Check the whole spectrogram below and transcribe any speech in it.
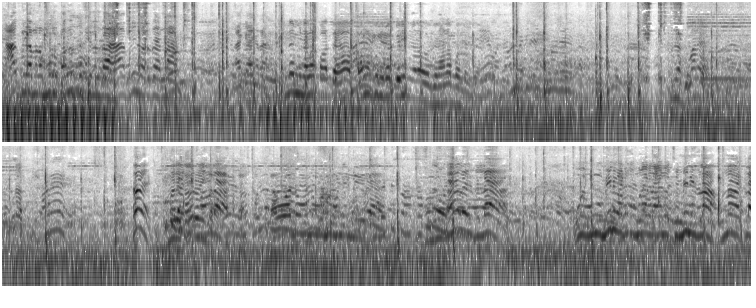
ஞாயிற்றுக்கிழமை மூணு பங்கு பிரிச்சிருந்தா மீன் வருதா என்ன நான் கேட்குறேன் சின்ன மீனெல்லாம் பார்த்தேன் பங்கு புரி பெரிய மீனெல்லாம் வருது நானா பண்றது வேலை மீன் வெட்டுறதுக்கு முன்னாடி வாங்கி வச்ச மீன் இதெல்லாம் இன்னும் வெட்டல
